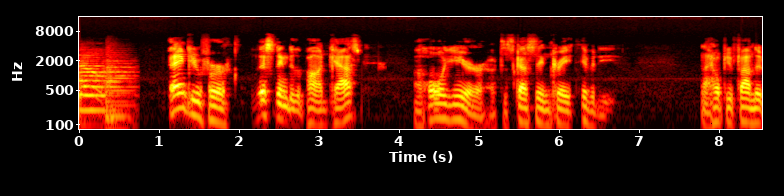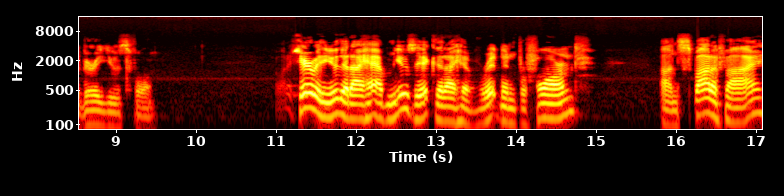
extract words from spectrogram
know. Thank you for listening to the podcast. A whole year of discussing creativity. And I hope you found it very useful. I want to share with you that I have music that I have written and performed on Spotify.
